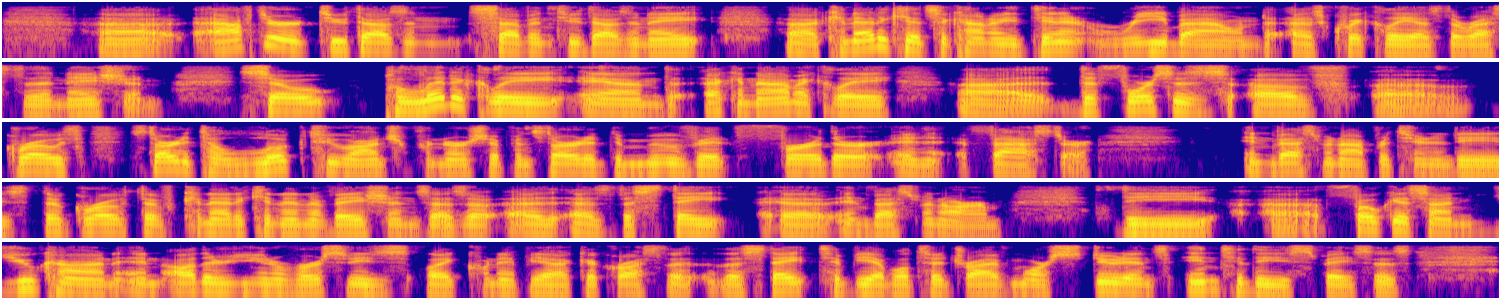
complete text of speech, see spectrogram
Uh, after 2007, 2008, uh, Connecticut's economy didn't rebound as quickly as the rest of the nation. So politically and economically, uh, the forces of uh, growth started to look to entrepreneurship and started to move it further and faster investment opportunities, the growth of Connecticut Innovations as a as, as the state uh, investment arm, the uh, focus on UConn and other universities like Quinnipiac across the, the state to be able to drive more students into these spaces,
